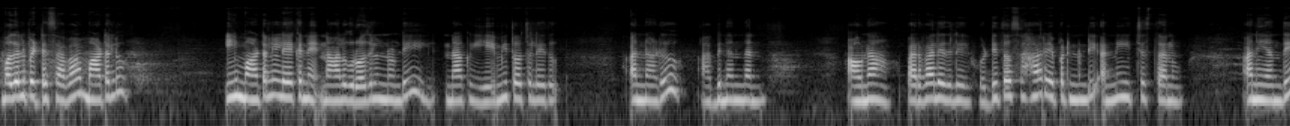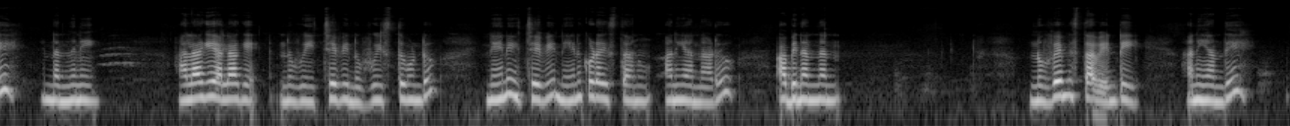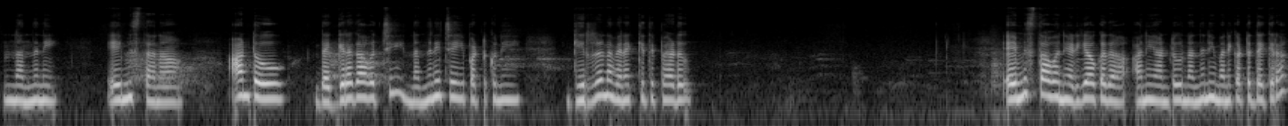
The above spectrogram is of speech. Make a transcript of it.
మొదలు పెట్టేశావా మాటలు? ఈ మాటలు లేకనే నాలుగు రోజుల నుండి నాకు ఏమీ తోచలేదు. అన్నాడు అభినందన్. అవునా పర్వాలేదులే వడ్డీతో సహా రేపటి నుండి అన్నీ ఇచ్చేస్తాను అని అంది నందిని. అలాగే అలాగే నువ్వు ఇచ్చేవి నువ్వు ఇస్తూ ఉండు నేను ఇచ్చేవి నేను కూడా ఇస్తాను అని అన్నాడు అభినందన్. నువ్వేమిస్తావేంటి అని అంది నందిని. ఏమిస్తానా అంటూ దగ్గరగా వచ్చి నందిని చేయి పట్టుకుని గిర్రన వెనక్కి తిప్పాడు. ఏమిస్తావని అడిగావు కదా అని అంటూ నందిని మణికట్టు దగ్గర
